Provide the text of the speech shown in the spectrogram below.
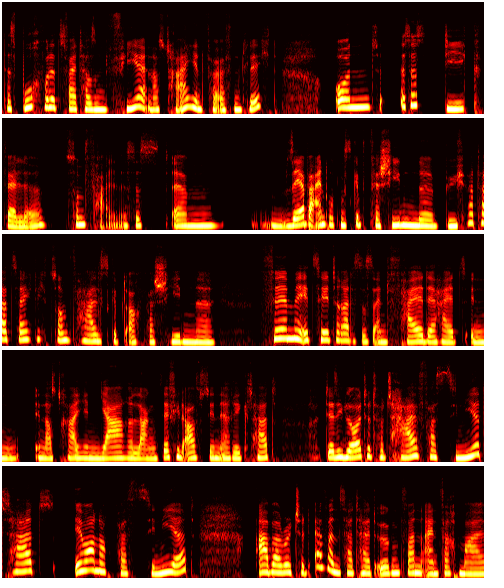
Das Buch wurde 2004 in Australien veröffentlicht und es ist die Quelle zum Fall. Es ist ähm, sehr beeindruckend. Es gibt verschiedene Bücher tatsächlich zum Fall. Es gibt auch verschiedene Filme etc. Das ist ein Fall, der halt in, in Australien jahrelang sehr viel Aufsehen erregt hat, der die Leute total fasziniert hat, immer noch fasziniert. Aber Richard Evans hat halt irgendwann einfach mal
